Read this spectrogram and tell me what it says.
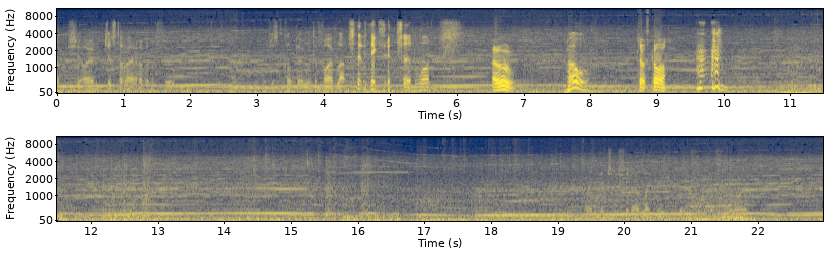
Oh shit, I only just about having a fuel. Just clocked over to five laps at the exit of turn one. Oh, Oh, close call. I literally should have like maybe 40 laps on the line.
